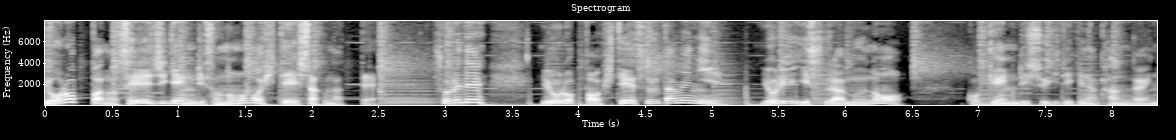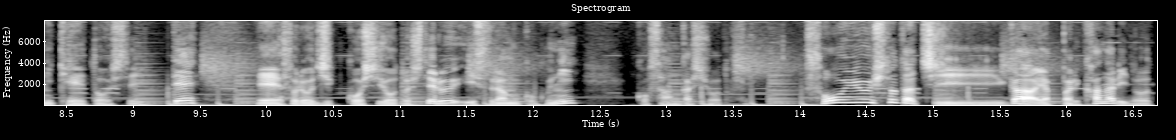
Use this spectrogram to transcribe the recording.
ヨーロッパの政治原理そのものを否定したくなってそれでヨーロッパを否定するためによりイスラムのこう原理主義的な考えに傾倒していって、えー、それを実行しようとしてるイスラム国にこう参加しようとする。そういう人たちがやっぱりかなりの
